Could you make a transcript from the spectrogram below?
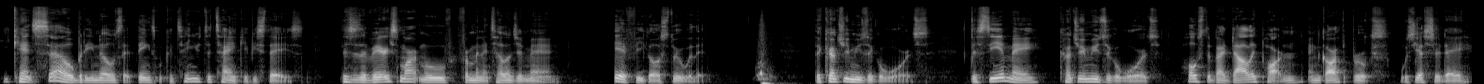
He can't sell, but he knows that things will continue to tank if he stays. This is a very smart move from an intelligent man, if he goes through with it. The Country Music Awards. The CMA Country Music Awards, hosted by Dolly Parton and Garth Brooks, was yesterday,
